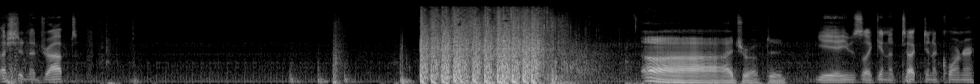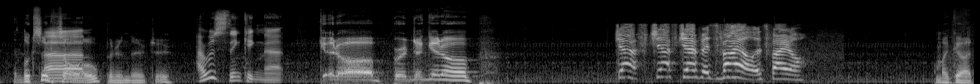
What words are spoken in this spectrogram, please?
I shouldn't have dropped. Ah, I dropped it. Yeah, he was like in a tucked in a corner. It looks like it's Um, all open in there too. I was thinking that. Get up, Brenda, get up! Jeff, Jeff, Jeff, it's Vile, it's Vile. Oh my god,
